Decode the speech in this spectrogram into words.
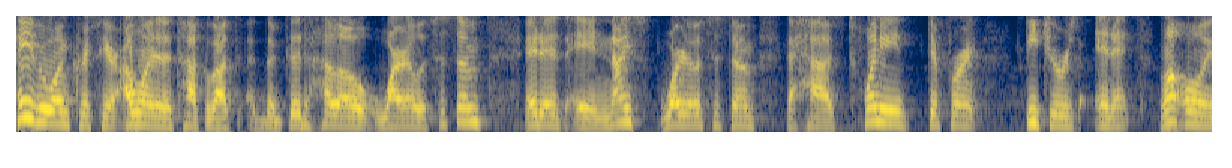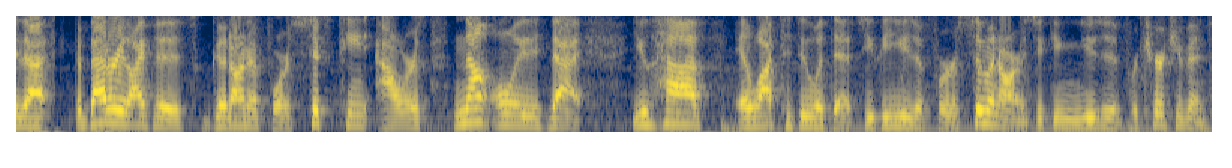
Hey everyone, Chris here. I wanted to talk about the Good Hello wireless system. It is a nice wireless system that has 20 different features in it. Not only that, the battery life is good on it for 16 hours. Not only that, you have a lot to do with this. You can use it for seminars, you can use it for church events,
